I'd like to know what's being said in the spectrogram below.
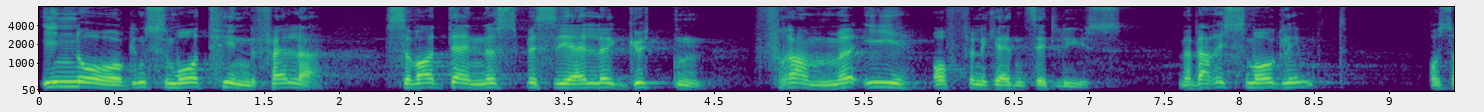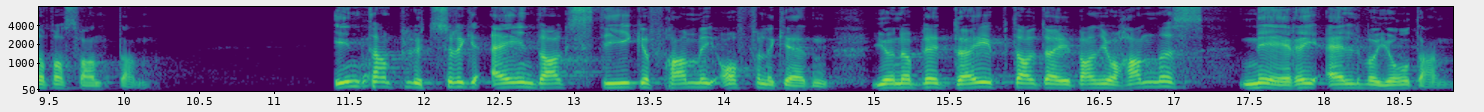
I noen små tilfeller så var denne spesielle gutten framme i offentligheten sitt lys. Men bare små glimt, og så forsvant han. Inntil han plutselig en dag stiger fram i offentligheten gjennom å bli døypt av døperen Johannes nede i elva Jordan.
